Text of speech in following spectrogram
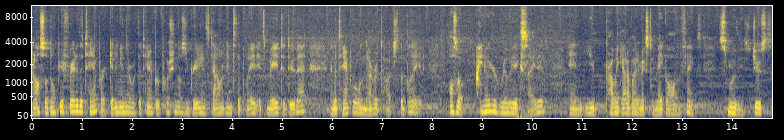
And also don't be afraid of the tamper. Getting in there with the tamper, pushing those ingredients down into the blade, it's made to do that and the tamper will never touch the blade. Also, I know you're really excited and you probably got a Vitamix to make all the things. Smoothies, juices,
